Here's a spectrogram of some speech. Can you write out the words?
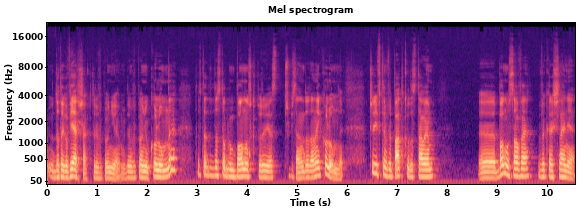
do tego wiersza, który wypełniłem, gdybym wypełnił kolumnę, to wtedy dostałbym bonus, który jest przypisany do danej kolumny. Czyli w tym wypadku dostałem e, bonusowe wykreślenie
